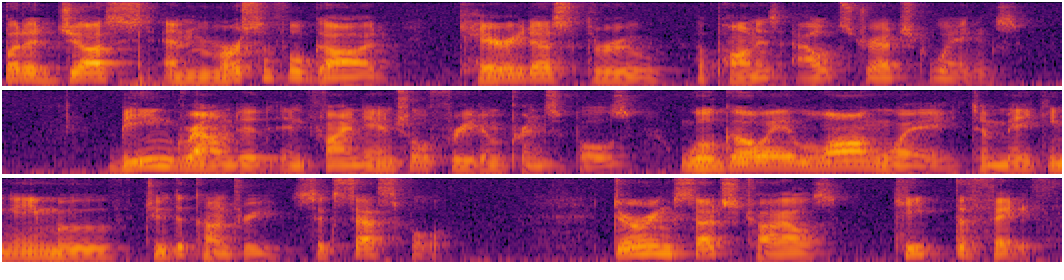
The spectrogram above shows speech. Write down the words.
but a just and merciful God carried us through upon his outstretched wings. Being grounded in financial freedom principles will go a long way to making a move to the country successful. During such trials, keep the faith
